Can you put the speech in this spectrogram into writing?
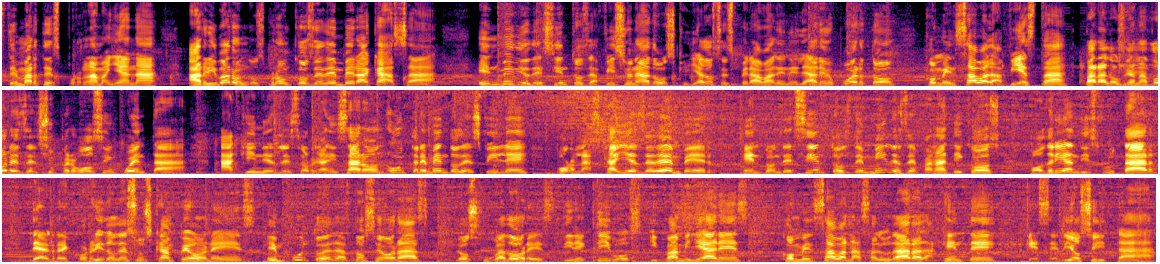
Este martes por la mañana arribaron los Broncos de Denver a casa. En medio de cientos de aficionados que ya los esperaban en el aeropuerto, comenzaba la fiesta para los ganadores del Super Bowl 50, a quienes les organizaron un tremendo desfile por las calles de Denver, en donde cientos de miles de fanáticos podrían disfrutar del recorrido de sus campeones. En punto de las 12 horas, los jugadores, directivos y familiares comenzaban a saludar a la gente que se dio cita.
